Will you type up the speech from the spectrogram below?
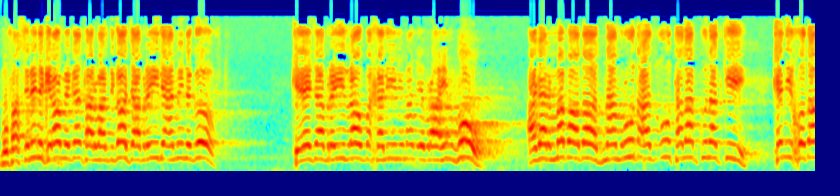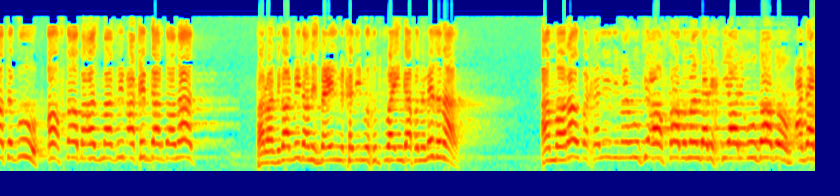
مفسرین کرام میگن پروردگار جبرئیل امین گفت که ای جبرئیل راو به خلیل من ابراهیم گو. اگر مباداد نمرود از او طلب کند که کنی خدا تو گو آفتاب از مغرب عقب گرداند. پروردگار می‌دانست به علم قدیم خود که این گپ نمی‌زند. اما رو به خلیل من که آفتاب من در اختیار او دادم. اگر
